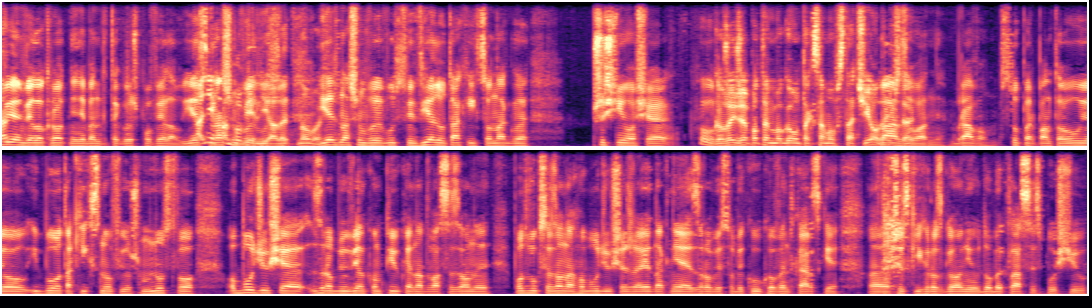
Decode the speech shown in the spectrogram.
mówiłem wielokrotnie, nie będę tego już powielał. Jest A niech w pan powieli, ale no. Jest w naszym województwie wielu takich, co nagle przyśniło się. Kurde, Gorzej, że potem mogą tak samo wstać i odejść, Bardzo tak? ładnie, brawo. Super pan to ujął i było takich snów już mnóstwo. Obudził się, zrobił wielką piłkę na dwa sezony. Po dwóch sezonach obudził się, że jednak nie, zrobię sobie kółko wędkarskie. E, wszystkich rozgonił, do B klasy spuścił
